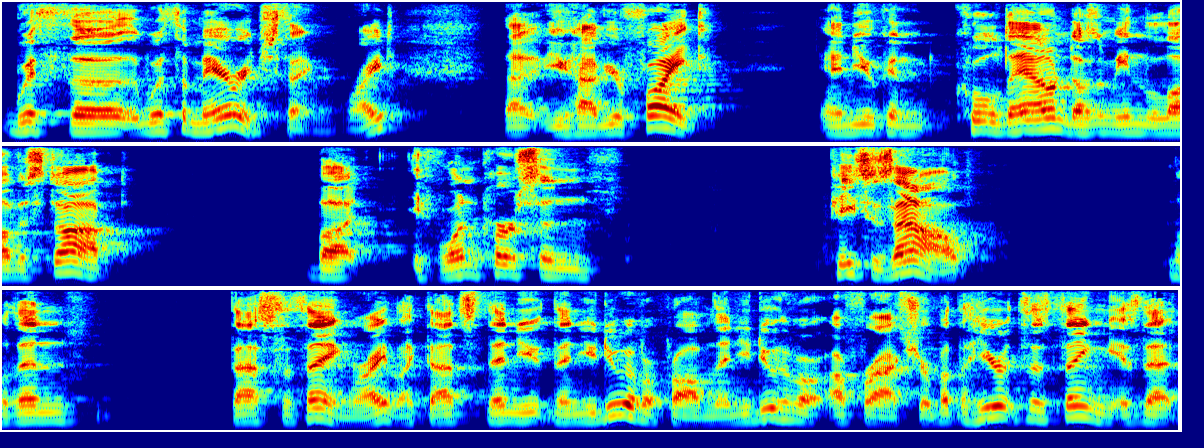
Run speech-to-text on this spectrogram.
with the with the marriage thing, right? That you have your fight, and you can cool down. Doesn't mean the love is stopped, but if one person pieces out, well, then that's the thing, right? Like that's then you then you do have a problem. Then you do have a, a fracture. But the, here the thing is that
